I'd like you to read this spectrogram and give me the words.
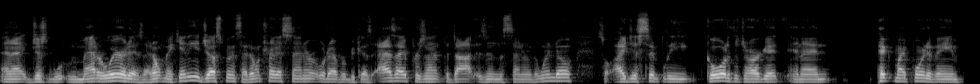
and I just no matter where it is, I don't make any adjustments. I don't try to center it, whatever, because as I present, the dot is in the center of the window. So I just simply go at the target and then pick my point of aim,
